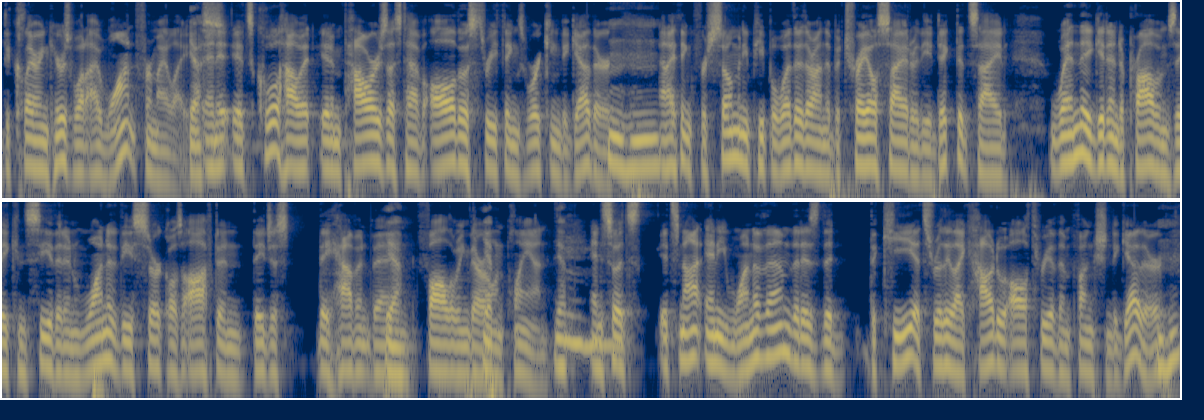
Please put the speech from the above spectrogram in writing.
declaring here's what I want for my life. Yes. And it, it's cool how it, it empowers us to have all those three things working together. Mm-hmm. And I think for so many people, whether they're on the betrayal side or the addicted side, when they get into problems, they can see that in one of these circles, often they just they haven't been Yeah. following their Yep. own plan. Yep. And so it's it's not any one of them that is the the key. It's really like how do all three of them function together, Mhm.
